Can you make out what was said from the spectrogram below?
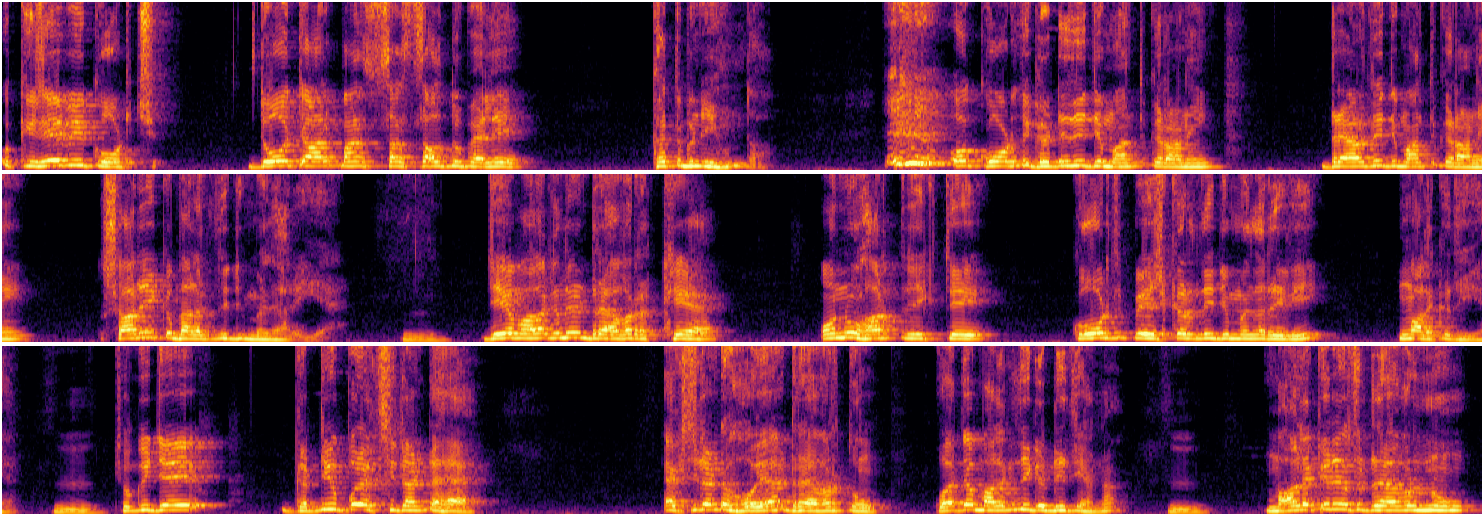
ਉਹ ਕਿਸੇ ਵੀ ਕੋਰਟ 'ਚ 2 4 5 7 ਸਾਲ ਤੋਂ ਪਹਿਲੇ ਖਤਮ ਨਹੀਂ ਹੁੰਦਾ। ਉਹ ਕੋਰਟ ਦੀ ਗੱਡੀ ਦੀ ਜ਼ਮਾਨਤ ਕਰਾਣੀ ਡਰਾਈਵਰ ਦੀ ਜ਼ਮਾਨਤ ਕਰਾਣੀ ਸਾਰੀ ਇੱਕ ਮਾਲਕ ਦੀ ਜ਼ਿੰਮੇਵਾਰੀ ਹੈ। ਜੇ ਮਾਲਕ ਨੇ ਡਰਾਈਵਰ ਰੱਖਿਆ ਉਹਨੂੰ ਹਰ ਤਰੀਕ ਤੇ ਕੋਰਟ 'ਚ ਪੇਸ਼ ਕਰਨ ਦੀ ਜ਼ਿੰਮੇਵਾਰੀ ਵੀ ਮਾਲਕ ਦੀ ਹੈ। ਹੂੰ। ਕਿਉਂਕਿ ਜੇ ਗੱਡੀ ਉੱਪਰ ਐਕਸੀਡੈਂਟ ਹੈ ਐਕਸੀਡੈਂਟ ਹੋਇਆ ਡਰਾਈਵਰ ਤੋਂ ਉਹ ਤਾਂ ਮਾਲਕ ਦੀ ਗੱਡੀ ਤੇ ਹੈ ਨਾ। ਹੂੰ। ਮਾਲਕ ਨੇ ਉਸ ਡਰਾਈਵਰ ਨੂੰ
